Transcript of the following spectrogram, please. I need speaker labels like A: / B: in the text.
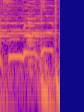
A: Don't you love your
